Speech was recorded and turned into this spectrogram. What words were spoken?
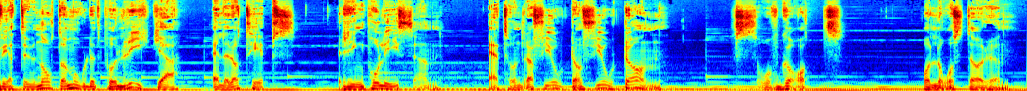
Vet du något om mordet på Ulrika eller har tips? Ring polisen 114 14. Sov gott och lås dörren.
